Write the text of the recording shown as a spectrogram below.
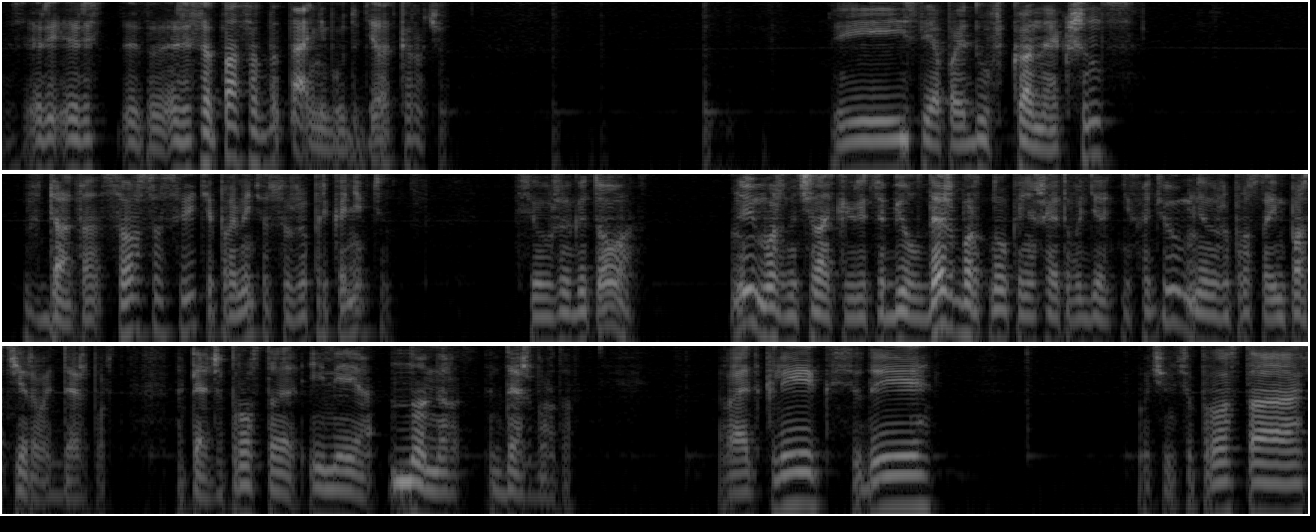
Reset password, да, не буду делать, короче. И если я пойду в Connections, в Data Sources, видите, Prometheus уже приконнектен. Все уже готово. Ну и можно начинать, как говорится, build dashboard. Но, конечно, я этого делать не хочу. Мне нужно просто импортировать дашборд. Опять же, просто имея номер дашбордов. Right-click, сюда. Очень все просто,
